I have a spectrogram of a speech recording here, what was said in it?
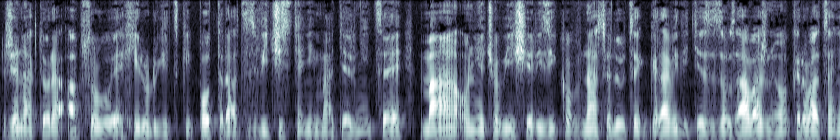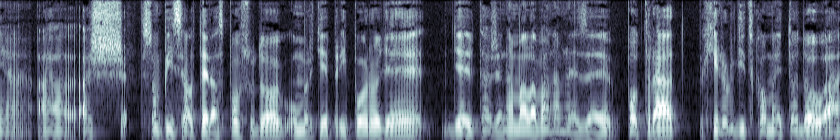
žena, ktorá absolvuje chirurgický potrat s vyčistením maternice, má o niečo vyššie riziko v nasledujúcej gravidite zo závažného krvácania. A až som písal teraz posudok, umrtie pri porode, kde tá žena mala v anamnéze potrat chirurgickou metodou a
